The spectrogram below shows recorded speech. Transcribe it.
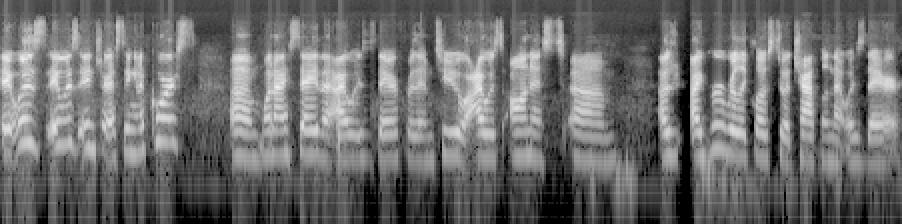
it was it was interesting and of course um, when i say that i was there for them too i was honest um, I was I grew really close to a chaplain that was there.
